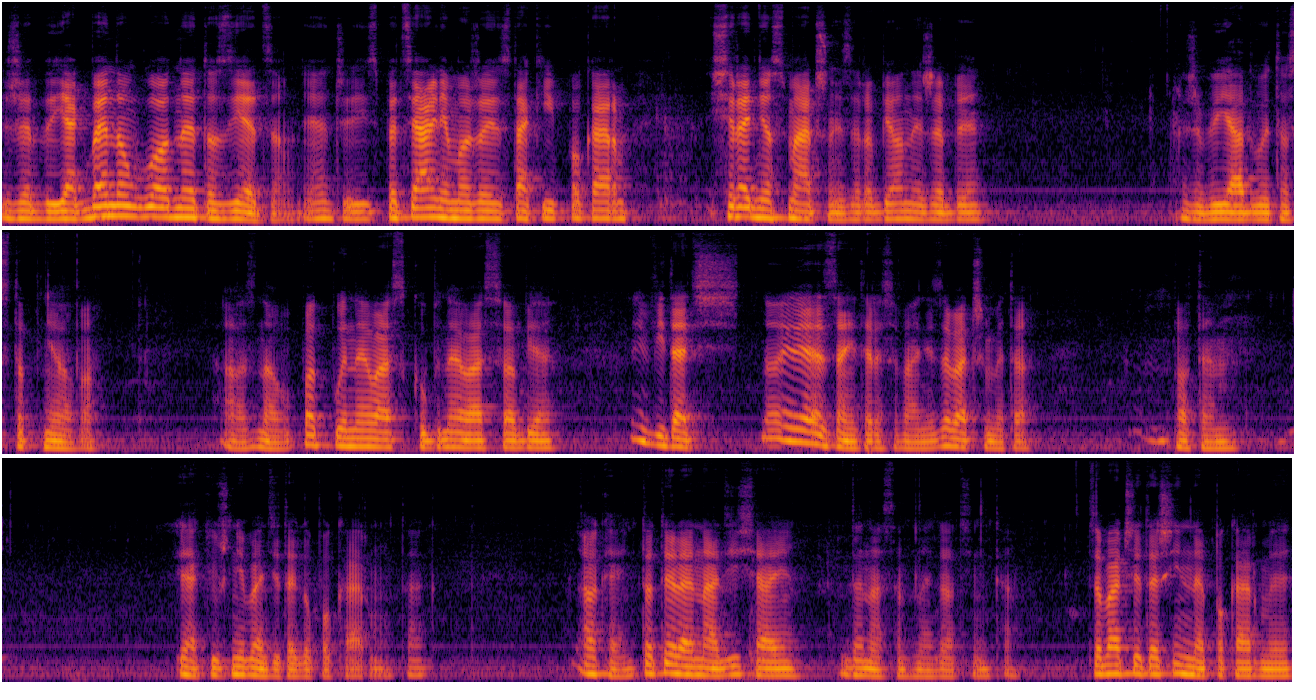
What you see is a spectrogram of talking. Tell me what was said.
żeby jak będą głodne, to zjedzą, nie? Czyli specjalnie może jest taki pokarm średnio smaczny zrobiony, żeby żeby jadły to stopniowo. O, znowu podpłynęła, skubnęła sobie. I widać, no jest zainteresowanie. Zobaczymy to potem, jak już nie będzie tego pokarmu, tak? Ok, to tyle na dzisiaj. Do następnego odcinka. Zobaczcie też inne pokarmy,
